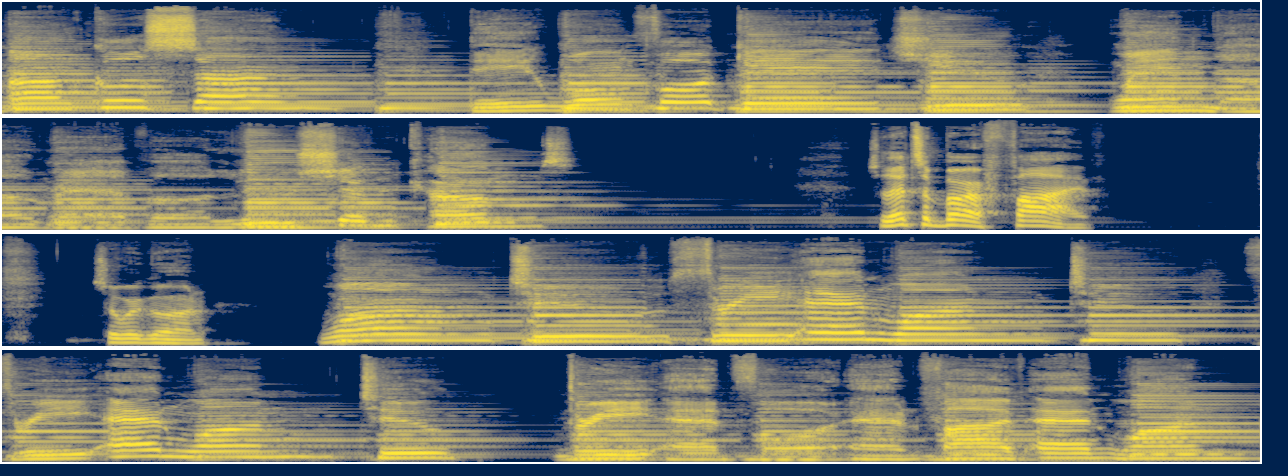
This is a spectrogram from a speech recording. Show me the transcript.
Uncle Son. They won't forget you when the revolution comes. So that's a bar five. So we're going one, two, three, and one, two, three, and one, two, three, and four, and five, and one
